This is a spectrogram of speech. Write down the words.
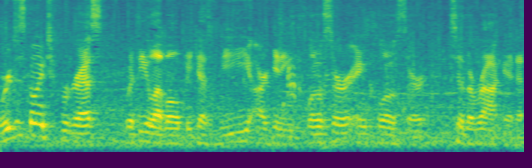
We're just going to progress with the level because we are getting closer and closer to the rocket.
